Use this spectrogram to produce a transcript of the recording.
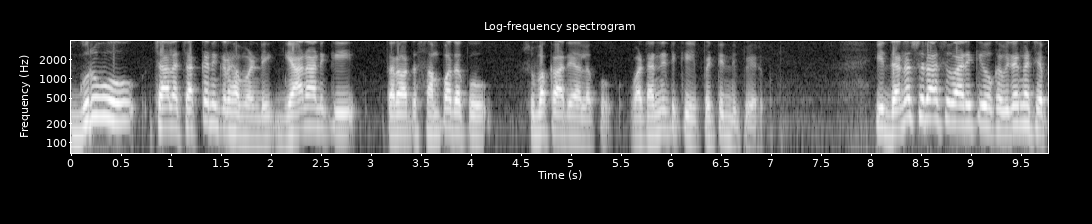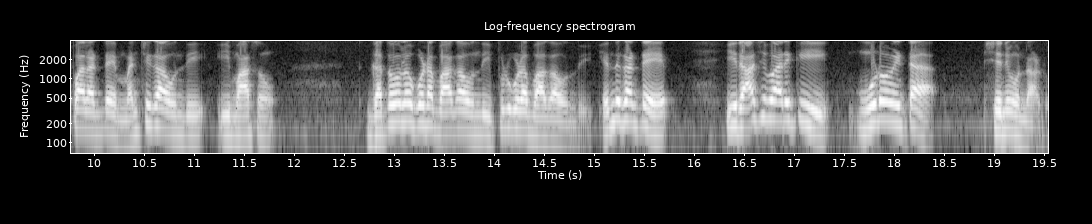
గురువు చాలా చక్కని గ్రహం అండి. జ్ఞానానికి తర్వాత సంపదకు శుభకార్యాలకు వాటన్నిటికీ పెట్టింది పేరు. ఈ ధనుసు రాశి వారికి ఒక విధంగా చెప్పాలంటే మంచిగా ఉంది ఈ మాసం. గతంలో కూడా బాగా ఉంది ఇప్పుడు కూడా బాగా ఉంది. ఎందుకంటే ఈ రాశి వారికి మూడో ఇంట శని ఉన్నాడు.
